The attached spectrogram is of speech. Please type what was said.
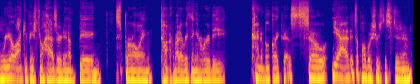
real occupational hazard in a big, sprawling, talk about everything in Ruby kind of book like this. So, yeah, it's a publisher's decision.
